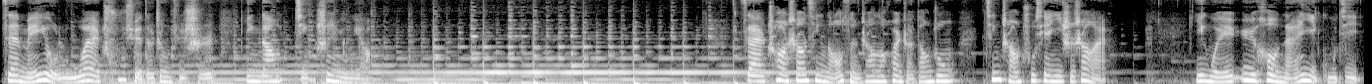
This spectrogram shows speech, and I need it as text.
在没有颅外出血的证据时，应当谨慎用药。在创伤性脑损伤的患者当中，经常出现意识障碍，因为预后难以估计，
